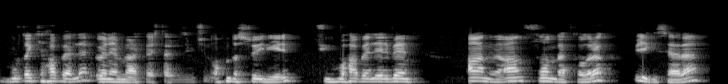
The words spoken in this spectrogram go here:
buradaki haberler önemli arkadaşlar bizim için. Onu da söyleyelim. Çünkü bu haberleri ben an ve an son dakika olarak bilgisayara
